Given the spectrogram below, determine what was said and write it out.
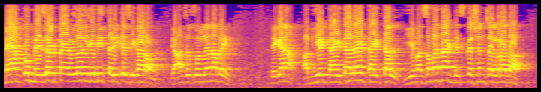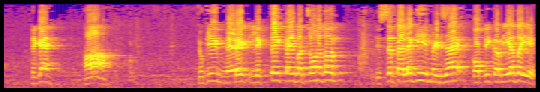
मैं आपको मेजर्ड पैरेलल के भी तरीके सिखा रहा हूँ। ध्यान से सुन लेना भाई। ठीक है ना? अब ये टाइटल है टाइटल ये मत समझना डिस्कशन चल रहा था। ठीक है? हाँ। क्योंकि मेरे लिखते ही कई बच्चों ने तो इससे पहले कि ये मिट जाए कॉपी कर लिया था ये।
